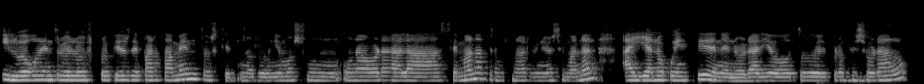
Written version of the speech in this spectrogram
Y luego dentro de los propios departamentos, que nos reunimos una hora a la semana, tenemos una reunión semanal, ahí ya no coinciden en horario todo el profesorado,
